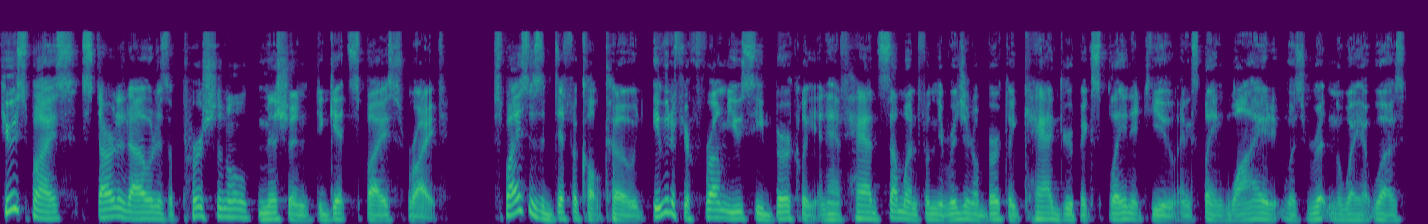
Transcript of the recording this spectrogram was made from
Q Spice started out as a personal mission to get Spice right. Spice is a difficult code. Even if you're from UC Berkeley and have had someone from the original Berkeley CAD group explain it to you and explain why it was written the way it was,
